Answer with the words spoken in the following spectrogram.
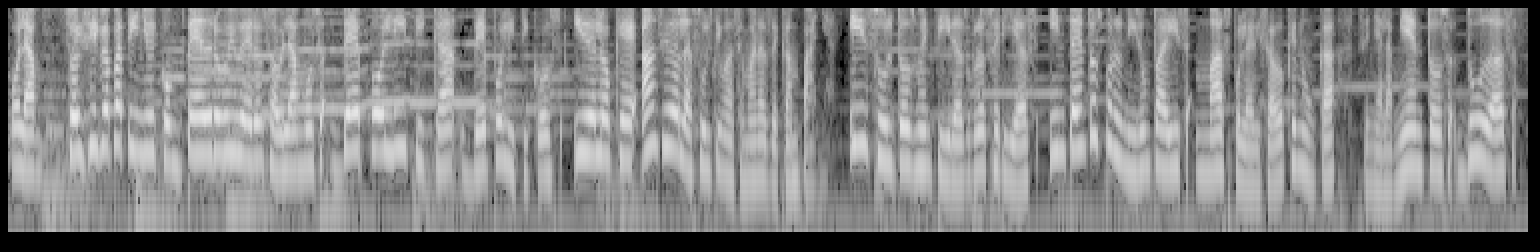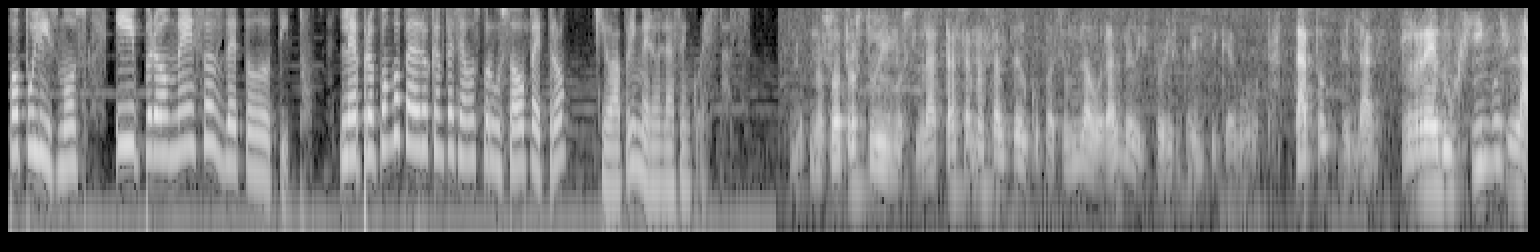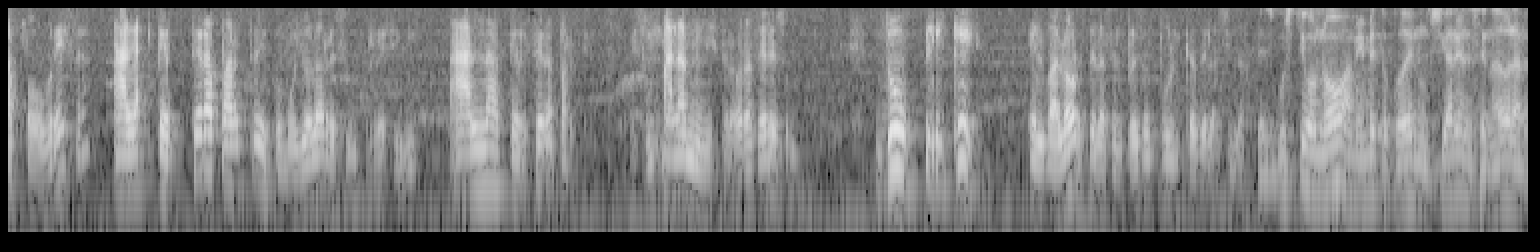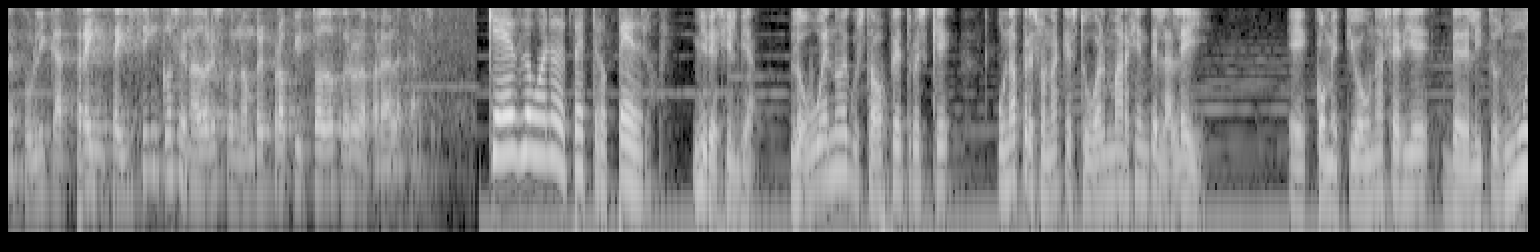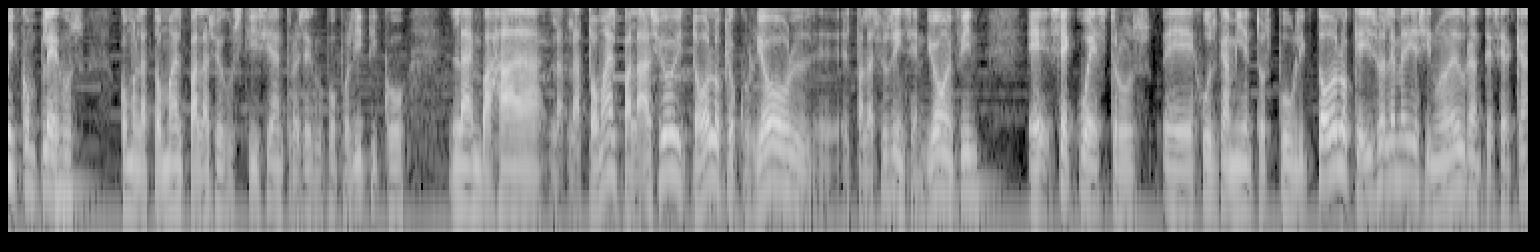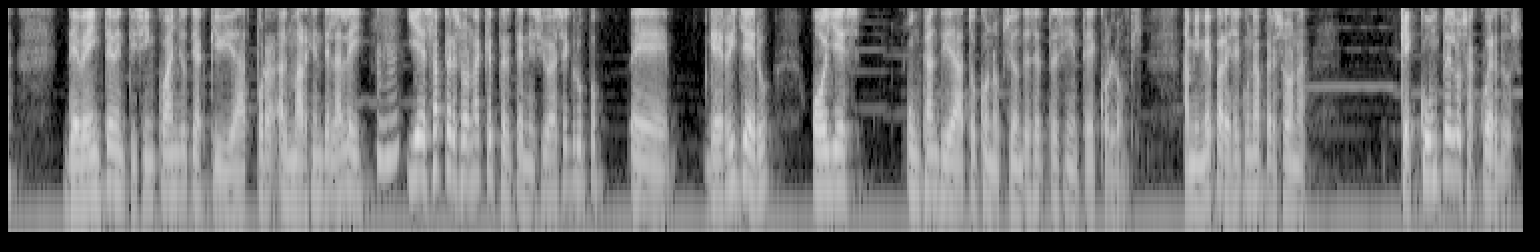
Hola, soy Silvia Patiño y con Pedro Viveros hablamos de política, de políticos y de lo que han sido las últimas semanas de campaña. Insultos, mentiras, groserías, intentos por unir un país más polarizado que nunca, señalamientos, dudas, populismos y promesas de todo tipo. Le propongo, Pedro, que empecemos por Gustavo Petro, que va primero en las encuestas. Nosotros tuvimos la tasa más alta de ocupación laboral de la historia estadística de Bogotá. Datos del DANE. Redujimos la pobreza a la tercera parte de como yo la recibí. A la tercera parte. Es un mal administrador hacer eso. Dupliqué el valor de las empresas públicas de la ciudad. Les guste o no, a mí me tocó denunciar en el Senado de la República 35 senadores con nombre propio y todos fueron a parar a la cárcel. ¿Qué es lo bueno de Petro, Pedro? Mire, Silvia, lo bueno de Gustavo Petro es que una persona que estuvo al margen de la ley eh, cometió una serie de delitos muy complejos, como la toma del Palacio de Justicia dentro de ese grupo político, la embajada, la, toma del palacio y todo lo que ocurrió, el, el palacio se incendió, en fin, eh, secuestros, eh, juzgamientos públicos, todo lo que hizo el M19 durante cerca de 20, 25 años de actividad por, al margen de la ley. Y esa persona que perteneció a ese grupo eh, guerrillero hoy es un candidato con opción de ser presidente de Colombia. A mí me parece que una persona que cumple los acuerdos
